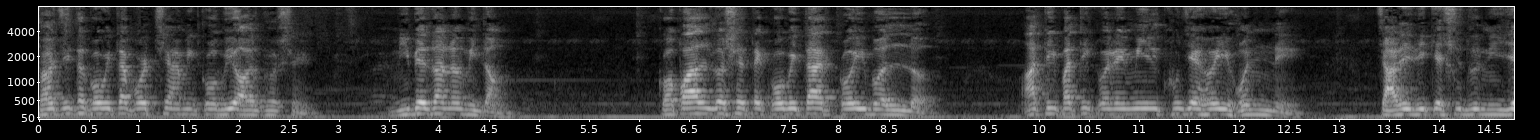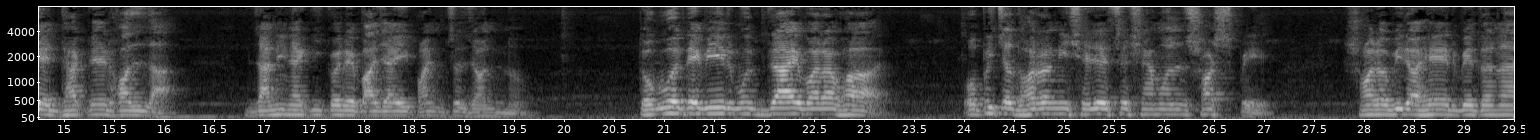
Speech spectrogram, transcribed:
সচিত কবিতা পড়ছি আমি কবি অর্ঘ সেন। নিবেদনমিদং কপাল দোষেতে কবিতার কৈবল্য। আতিপাতি করে মিল খুঁজে হই হন্যে। চারিদিকে শুধু নিজের ঢাকের হল্লা। জানি না কি করে বাজাই পাঞ্চজন্য। তবুও দেবীর মুদ্রায় বরাভর অপিচ ধরণী সেজেছে শ্যামল সস্পে স্বরবিরহের বেদনা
